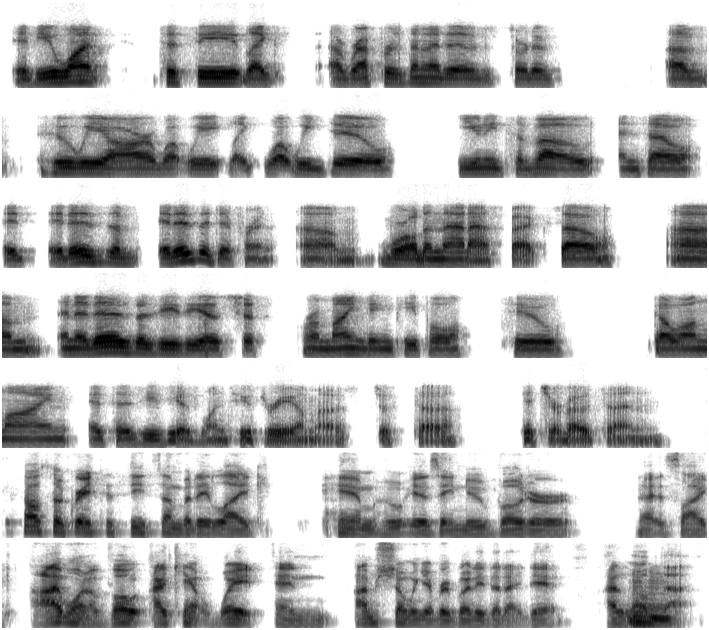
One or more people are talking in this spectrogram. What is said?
if you want to see like a representative sort of of who we are, what we like what we do, you need to vote. And so it it is a it is a different um world in that aspect. So um and it is as easy as just reminding people to go online. It's as easy as one, two, three almost just to get your votes in. It's also great to see somebody like him who is a new voter that is like, I want to vote. I can't wait. And I'm showing everybody that I did. I love Mhm. that.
